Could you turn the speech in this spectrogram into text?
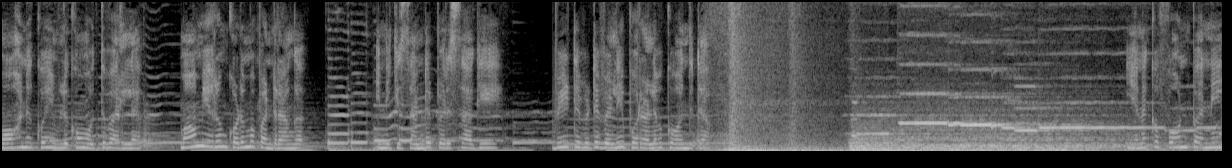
மோகனுக்கும் இவளுக்கும் ஒத்து வரல. மாமியாரும் கொடுமை பண்றாங்க. இன்னைக்கு சண்டை பெருசாகி வீட்டை விட்டு வெளியே போற அளவுக்கு வந்துட்டா. எனக்கு ஃபோன் பண்ணி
